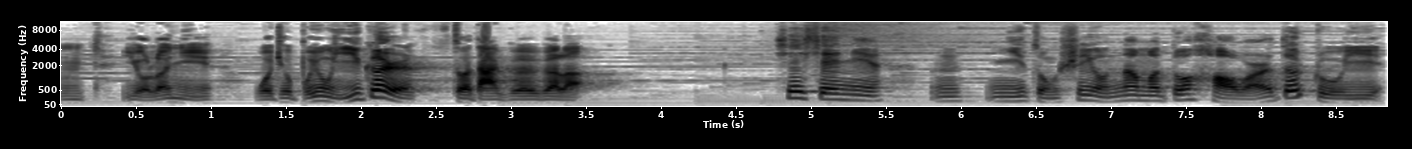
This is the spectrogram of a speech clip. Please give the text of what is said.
嗯，有了你，我就不用一个人做大哥哥了。谢谢你，嗯，你总是有那么多好玩的主意。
